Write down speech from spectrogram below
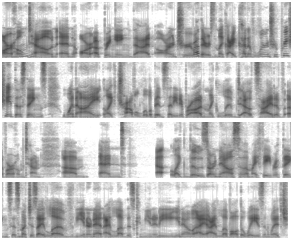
our hometown and our upbringing that aren't true of others. And like i kind of learned to appreciate those things when i like traveled a little bit and studied abroad and like lived outside of, of our hometown. Um and uh, like those are now some of my favorite things. As much as i love the internet i love this community you know i, I love all the ways in which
